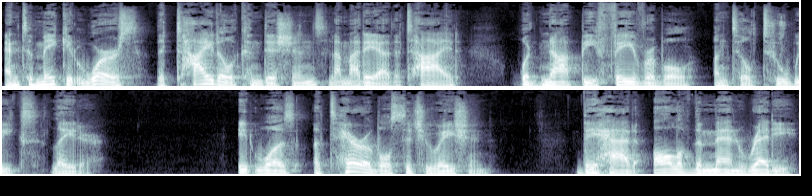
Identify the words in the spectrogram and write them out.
And to make it worse, the tidal conditions, la marea, the tide, would not be favorable until two weeks later. It was a terrible situation. They had all of the men ready,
